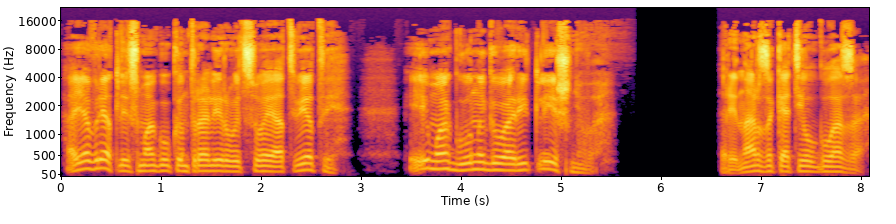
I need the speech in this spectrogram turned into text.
а я вряд ли смогу контролировать свои ответы и могу наговорить лишнего». Ренар закатил глаза.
